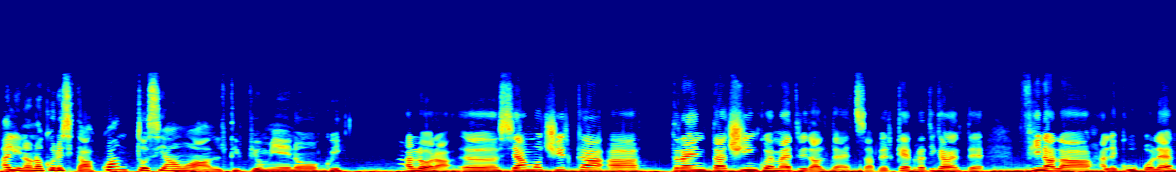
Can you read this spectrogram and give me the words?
Alina, una curiosità, quanto siamo alti più o meno qui? Allora, eh, siamo circa a 35 metri d'altezza perché praticamente fino alla, alle cupole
